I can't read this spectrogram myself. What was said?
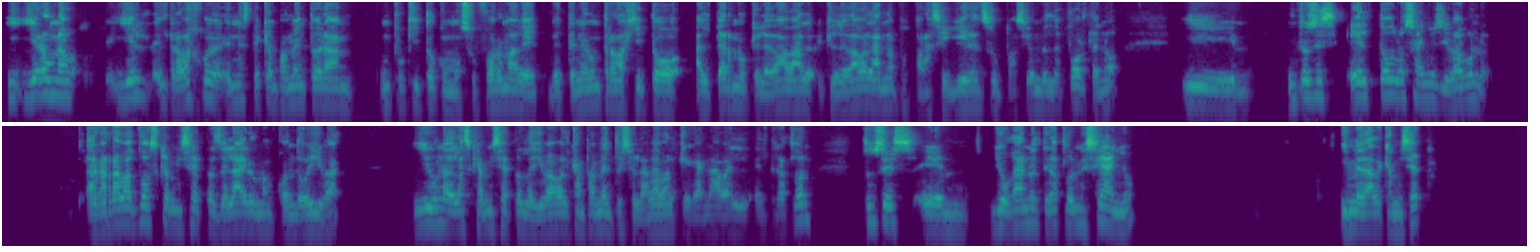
y, y, era una, y él, el trabajo en este campamento era un poquito como su forma de, tener un trabajito alterno que le daba, que le daba lana pues, para seguir en su pasión del deporte, ¿no? Y entonces él todos los años llevaba, agarraba dos camisetas del Ironman cuando iba y una de las camisetas la llevaba al campamento y se la daba al que ganaba el, triatlón. Entonces em, yo gano el triatlón ese año y me da la camiseta.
